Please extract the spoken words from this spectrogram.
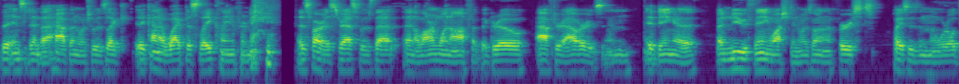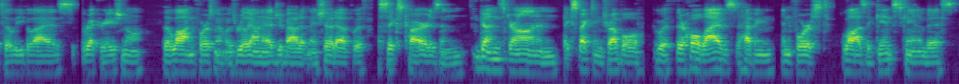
the incident that happened, which was like, it kind of wiped a slate clean for me. as far as stress was that an alarm went off at the grow after hours and it being a, a new thing, Washington was one of the first places in the world to legalize recreational. The law enforcement was really on edge about it, and they showed up with six cars and guns drawn and expecting trouble with their whole lives having enforced laws against cannabis.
